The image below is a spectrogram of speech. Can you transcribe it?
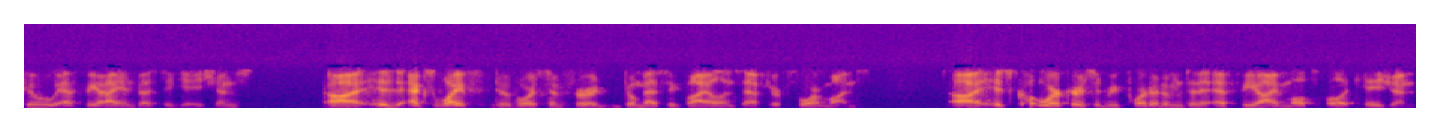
two FBI investigations. Uh, his ex-wife divorced him for domestic violence after four months. Uh, his coworkers had reported him to the FBI multiple occasions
